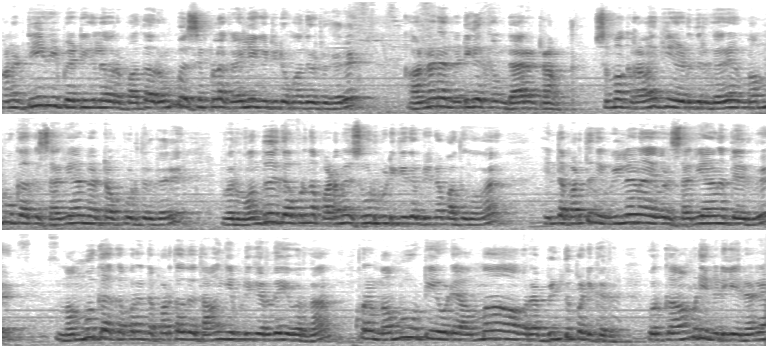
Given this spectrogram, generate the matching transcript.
ஆனால் டிவி பேட்டிகளில் அவரை பார்த்தா ரொம்ப சிம்பிளாக கையிலேயே கட்டிட்டு உட்காந்துட்டு இருக்காரு. கன்னட நடிகர் கம் டைரக்டராம் சும்மா கலக்கி எடுத்திருக்காரு. மம்முக்காக்கு சரியான டப் கொடுத்துருக்காரு. இவர் வந்ததுக்கு அப்புறம் தான் படமே சூடு பிடிக்குது அப்படின்னா பார்த்துக்கோங்க. இந்த படத்துக்கு வில்லனா இவர் சரியான தேர்வு. மம்முக்காக்கு அப்புறம் இந்த படத்தை வந்து தாங்கி பிடிக்கிறதே இவர் தான் அப்புறம் மம்மூட்டியோடைய அம்மா அவரை பிந்து பண்ணிக்கிறார் ஒரு காமெடி நடிகை. நிறைய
